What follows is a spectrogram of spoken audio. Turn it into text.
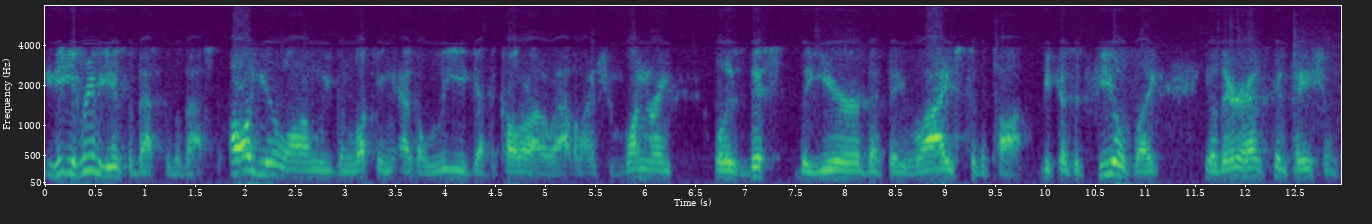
it really is the best of the best. All year long, we've been looking as a league at the Colorado Avalanche and wondering, well, is this the year that they rise to the top? Because it feels like, you know, there has been patience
